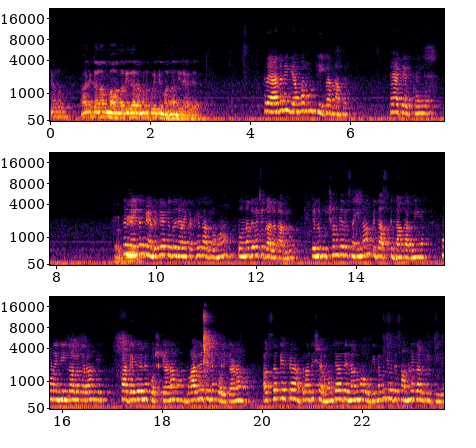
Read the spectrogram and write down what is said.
ਚਲੋ। ਅੱਜ ਕੱਲ੍ਹ ਇਮਾਨਦਾਰੀ ਦਾ ਰਮਨ ਕੋਈ ਜ਼ਮਾਨਾ ਨਹੀਂ ਰਹਿ ਗਿਆ। ਰਹਿ ਤਾਂ ਨਹੀਂ ਗਿਆ ਪਰ ਹੁਣ ਕੀ ਕਰਨਾ ਫਿਰ? ਹੈ ਤੇ ਔਖਾ ਹੀ ਆ। ਤੇ ਨਹੀਂ ਅੱਗੇ ਤਾਂ ਪਿੰਡ 'ਚ ਇੱਕ ਦੋ ਜਣੇ ਇਕੱਠੇ ਕਰ ਲਓ ਹਾਂ। ਤੇ ਉਹਨਾਂ ਦੇ ਵਿੱਚ ਗੱਲ ਕਰ ਲਓ। ਇਹਨੂੰ ਪੁੱਛਣਗੇ ਤਾਂ ਸਹੀ ਨਾ ਵੀ ਦੱਸ ਕਿੱਦਾਂ ਕਰਨੀ ਆ। ਹੁਣ ਅਸੀਂ ਗੱਲ ਕਰਾਂਗੇ। ਸਾਡੇ ਕੋਈ ਨੇ ਕੁਛ ਕਹਿਣਾ ਵਾ ਬਾਅਦ ਵਿੱਚ ਇਹਨੇ ਕੁਝ ਕਹਿਣਾ ਵਾ। ਅਕਸਰ ਕਿਸੇ ਭੈਣ ਭਰਾ ਦੀ ਸ਼ਰਮ ਹਜ਼ਾਰ ਇਹਨਾਂ ਨੂੰ ਹੋਊਗੀ ਨਾ ਵੀ ਕਿਸੇ ਦੇ ਸਾਹਮਣੇ ਗੱਲ ਕੀਤੀ ਆ।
